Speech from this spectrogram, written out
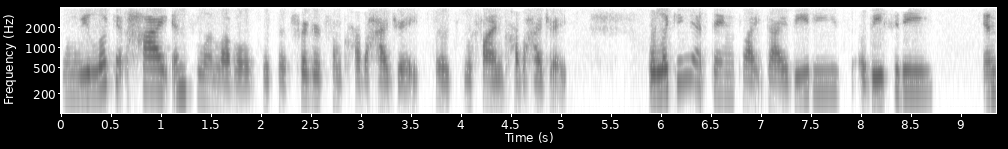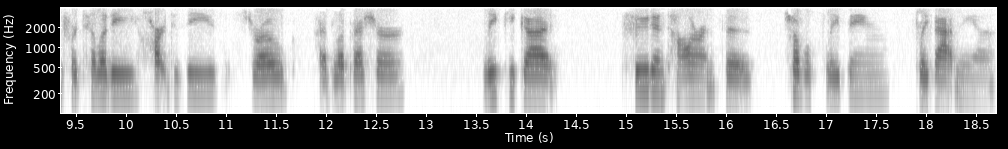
when we look at high insulin levels, which are triggered from carbohydrates or refined carbohydrates, we're looking at things like diabetes, obesity, infertility, heart disease, stroke, high blood pressure, leaky gut, food intolerances, trouble sleeping, sleep apnea.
